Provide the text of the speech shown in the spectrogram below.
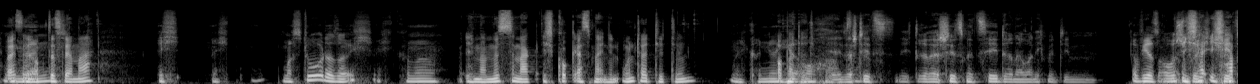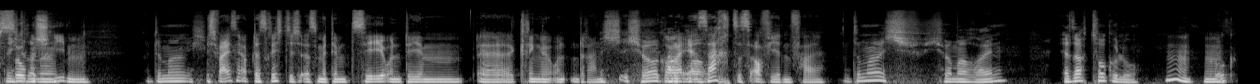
Ich weiß nicht, ob Moment. das wer macht. ich, ich, machst du oder soll ich? Ich kann mal, Ich, man müsste mal, ich guck erst mal in den Untertiteln. ich kann ja Ob er hier auch, Ja, da steht's nicht drin, da steht's mit C drin, aber nicht mit dem. ob ihr das Ich, ausspricht. ich steht's hab's nicht so drinne. geschrieben. Warte mal, ich, Ich weiß nicht, ob das richtig ist mit dem C und dem äh, Kringel unten dran. ich, ich höre aber gerade er mal. sagt es auf jeden Fall. Warte mal, ich, ich höre mal rein. Er sagt Tokulu. Hm, hm. Guck.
